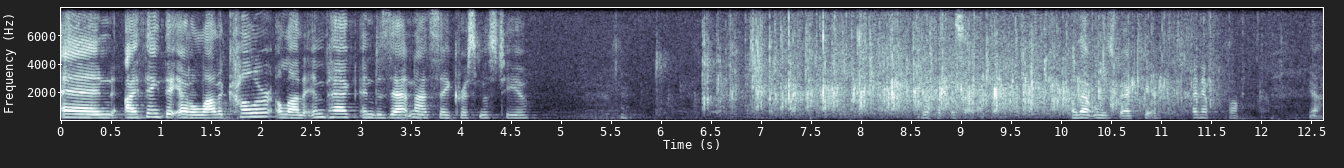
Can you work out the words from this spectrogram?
And I think they add a lot of color, a lot of impact. And does that not say Christmas to you? We'll put this up. Oh, that one was back here. I know, Yeah.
